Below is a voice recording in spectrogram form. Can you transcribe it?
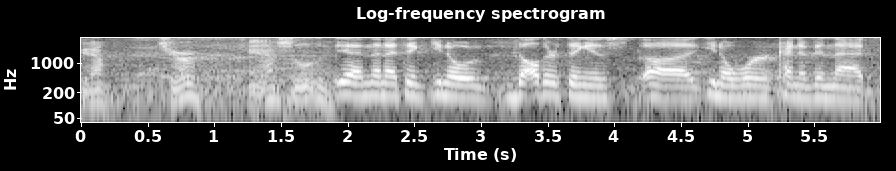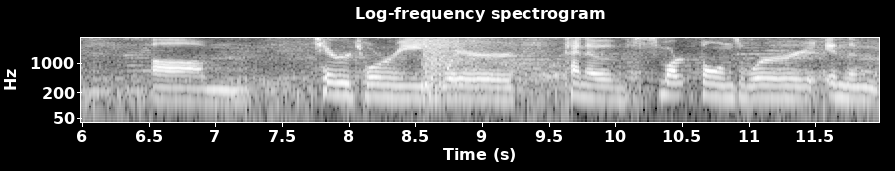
Yeah, sure, absolutely. Yeah, and then I think you know the other thing is uh, you know we're kind of in that um, territory where kind of smartphones were in the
